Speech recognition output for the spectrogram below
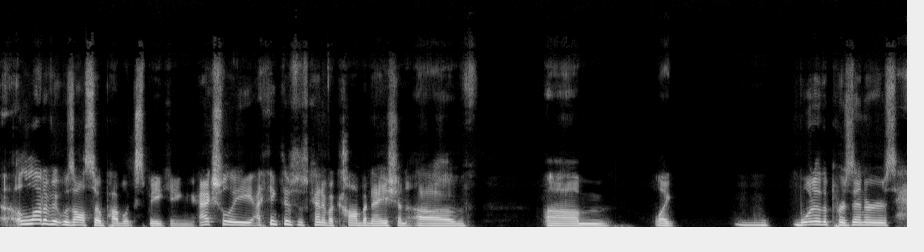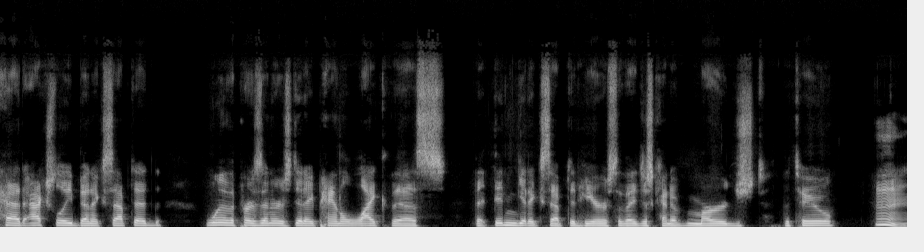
a lot of it was also public speaking actually i think this was kind of a combination of um like one of the presenters had actually been accepted one of the presenters did a panel like this that didn't get accepted here so they just kind of merged the two Hmm.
